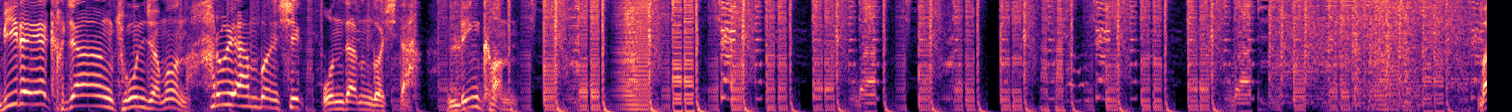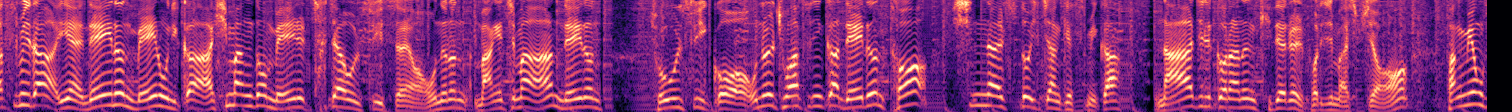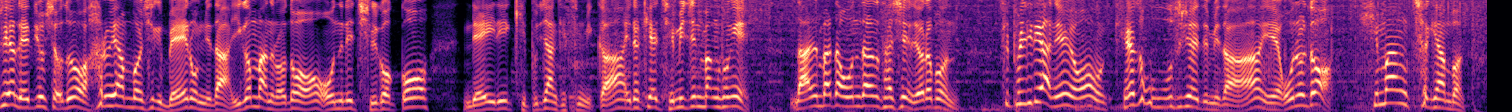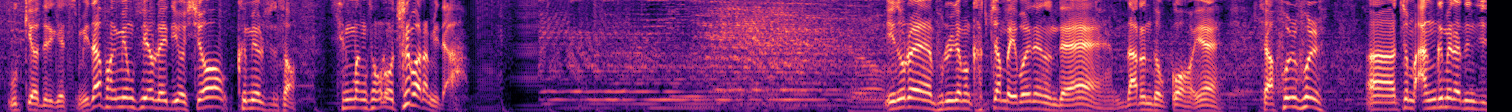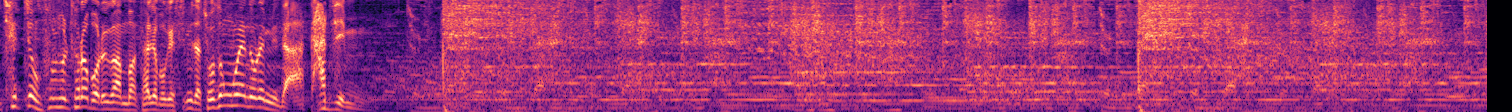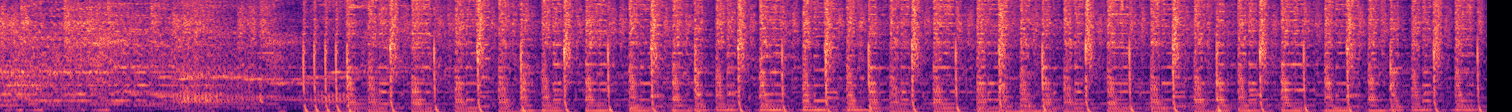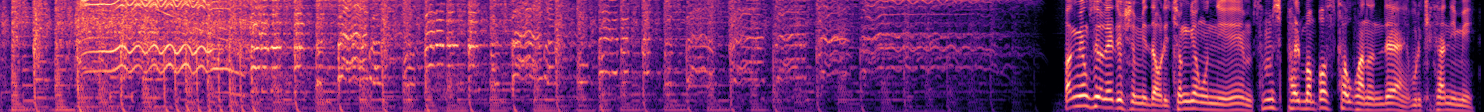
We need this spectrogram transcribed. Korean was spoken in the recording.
미래의 가장 좋은 점은 하루에 한 번씩 온다는 것이다. 링컨. 맞습니다. 예, 내일은 매일 오니까 희망도 매일 찾아올 수 있어요. 오늘은 망했지만 내일은 좋을 수 있고 오늘 좋았으니까 내일은 더 신날 수도 있지 않겠습니까? 나아질 거라는 기대를 버리지 마십시오. 박명수의 라디오쇼도 하루에 한 번씩 매일 옵니다. 이것만으로도 오늘이 즐겁고 내일이 기쁘지 않겠습니까? 이렇게 재미진 방송이 날마다 온다는 사실 여러분 슬플 일이 아니에요. 계속 웃으셔야 됩니다. 예, 오늘도 희망차게 한번 웃겨드리겠습니다. 박명수의 라디오쇼 금요일 순서 생방송으로 출발합니다. 이 노래 부르려면 가죽 잠바 입어야 되는데 날은 덥고 예. 자 훌훌 아, 좀 앙금이라든지 채좀 훌훌 털어버리고 한번 달려보겠습니다. 조성모의 노래입니다. 다짐. 박명수의 라디오쇼입니다. 우리 정경훈님 38번 버스 타고 가는데 우리 기사님이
